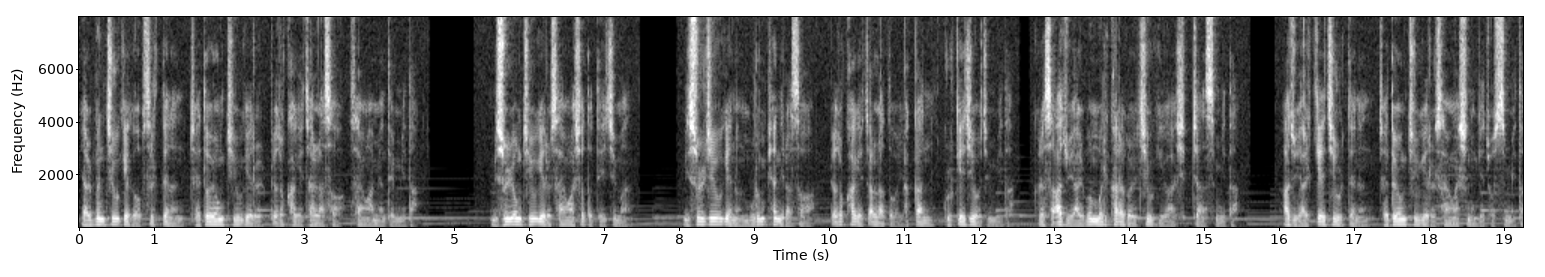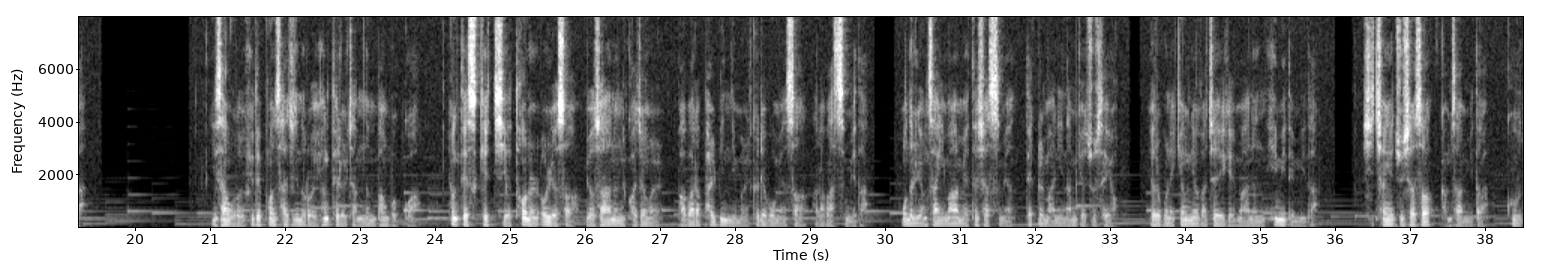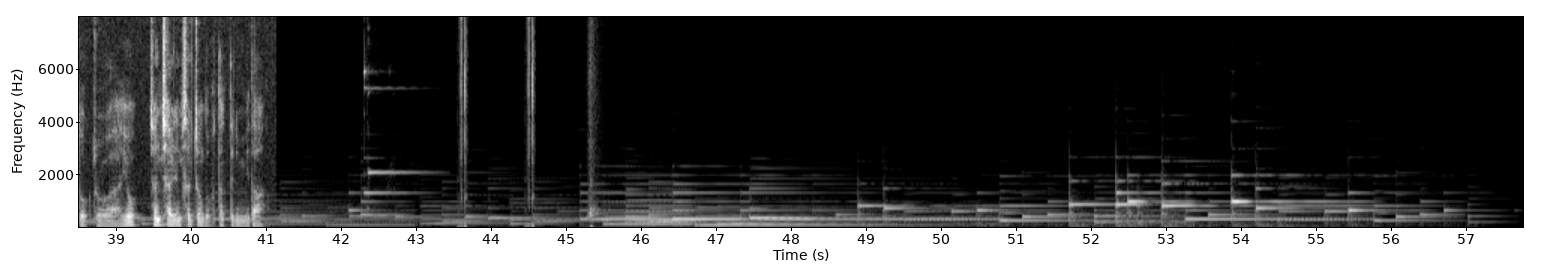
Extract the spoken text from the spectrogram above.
얇은 지우개가 없을 때는 제도용 지우개를 뾰족하게 잘라서 사용하면 됩니다. 미술용 지우개를 사용하셔도 되지만 미술 지우개는 무른 편이라서 뾰족하게 잘라도 약간 굵게 지워집니다. 그래서 아주 얇은 머리카락을 지우기가 쉽지 않습니다. 아주 얇게 지울 때는 제도용 지우개를 사용하시는 게 좋습니다. 이상으로 휴대폰 사진으로 형태를 잡는 방법과 형태 스케치에 톤을 올려서 묘사하는 과정을 바바라 팔비님을 그려보면서 알아봤습니다. 오늘 영상이 마음에 드셨으면 댓글 많이 남겨주세요. 여러분의 격려가 저에게 많은 힘이 됩니다. 시청해주셔서 감사합니다. 구독, 좋아요, 전체 알림 설정도 부탁드립니다.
